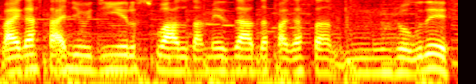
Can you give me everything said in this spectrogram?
vai gastar ali o dinheiro suado da mesada pra gastar num jogo desse?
